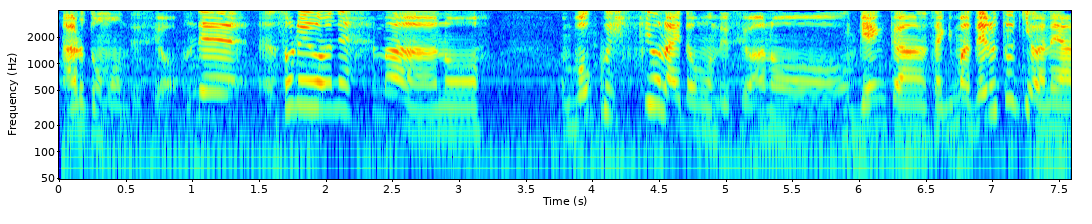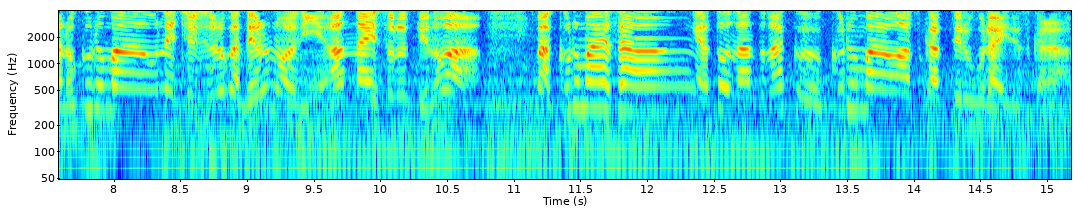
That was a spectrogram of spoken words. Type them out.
あると思うんですよ。で、それはね、まあ、あの、僕必要ないと思うんですよ。あの、玄関先、まあ、出るときはね、あの、車をね、駐車場から出るのに案内するっていうのは、まあ、車屋さんやとなんとなく車を扱ってるぐらいですから、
